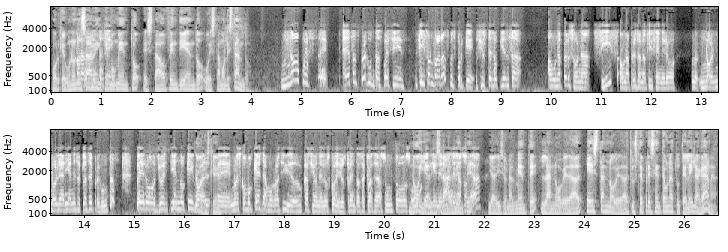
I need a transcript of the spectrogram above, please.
porque uno no sabe en qué sí. momento está ofendiendo o está molestando. No, pues eh, esas preguntas pues sí, sí son raras, pues porque si usted lo piensa a una persona cis, a una persona cisgénero, no, no le harían esa clase de preguntas, pero yo entiendo que No, igual es que- eh, no es como que hayamos recibido educación en los colegios frente a esa clase de asuntos No, o y en general en la sociedad. y adicionalmente, la novedad es tan novedad que usted presenta una tutela y la gana.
